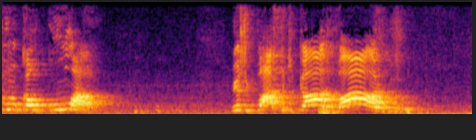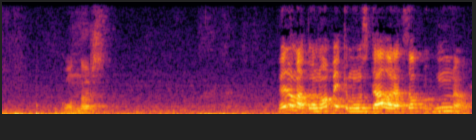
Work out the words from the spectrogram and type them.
tu nu kaut ko. Vienkārši pasaki kādu vārdu. Gunnars. Nedomā to nopietni, ka mūsu dēlu varētu saukt par Gunnaru.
